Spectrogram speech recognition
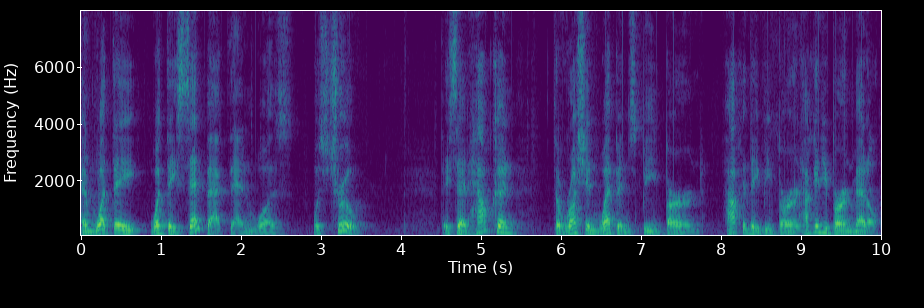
and what they what they said back then was was true. They said, how can the Russian weapons be burned? How can they be burned? How can you burn metal?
